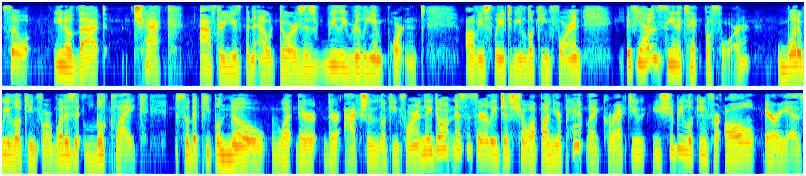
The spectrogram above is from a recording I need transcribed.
So, you know, that check after you've been outdoors is really, really important, obviously, to be looking for. And if you haven't seen a tick before, what are we looking for? What does it look like? So that people know what they're they're actually looking for, and they don't necessarily just show up on your pant leg. Correct? You you should be looking for all areas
